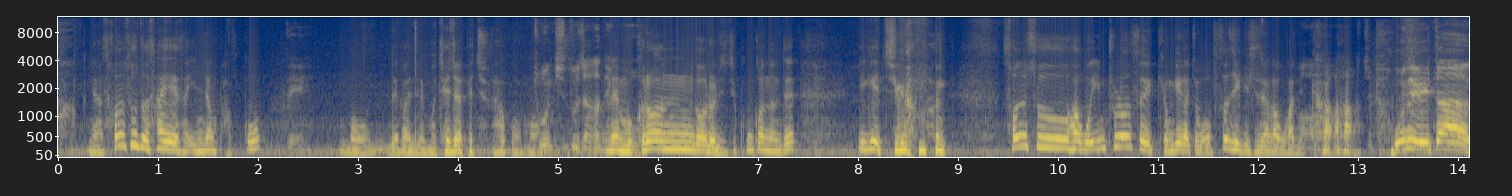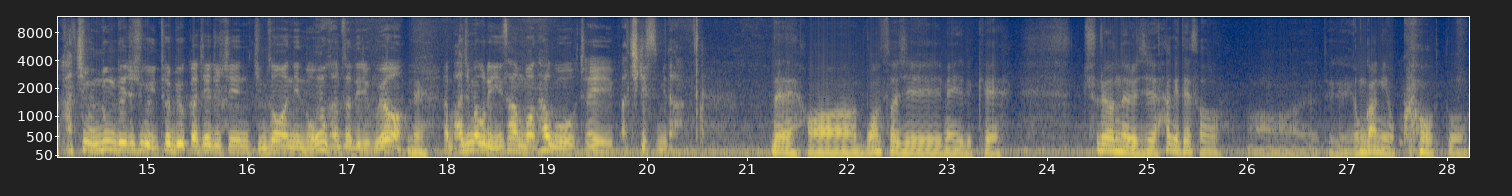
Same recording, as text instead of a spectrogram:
그냥 선수들 사이에서 인정받고 네. 뭐 내가 이제 뭐 제자 배출하고 뭐, 좋은 지도자가 되고 네, 뭐 그런 거를 이제 꿈꿨는데 이게 지금은 선수하고 인플루언서의 경계가 좀 없어지기 시작하고 하니까 아, 오늘 일단 같이 운동도 해주시고 인터뷰까지 해주신 김성환님 너무 감사드리고요. 네. 마지막으로 인사 한번 하고 저희 마치겠습니다. 네, 어, 몬스터짐에 이렇게 출연을 이제 하게 돼서 어, 되게 영광이었고 또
